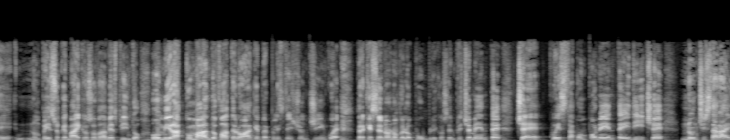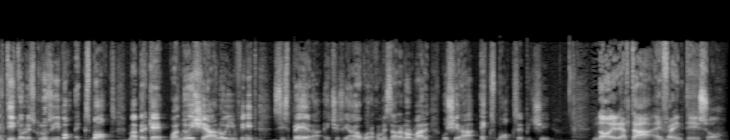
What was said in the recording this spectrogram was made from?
e non penso che Microsoft abbia spinto, oh mi raccomando fatelo anche per PlayStation 5 perché se no non ve lo pubblico. Semplicemente c'è questa componente e dice non ci sarà il titolo esclusivo Xbox, ma perché quando esce Halo Infinite si spera e ci si augura come sarà normale uscirà Xbox e PC. No, in realtà hai frainteso.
